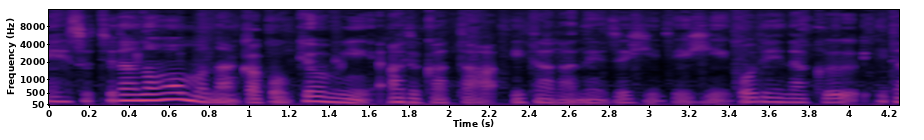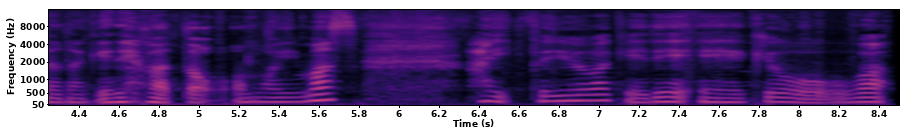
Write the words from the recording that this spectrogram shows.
えー、そちらの方もなんかご興味ある方いたらね、ぜひぜひご連絡いただければと思います。はい。というわけで、えー、今日は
